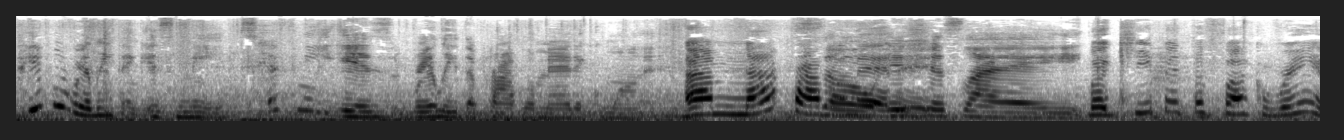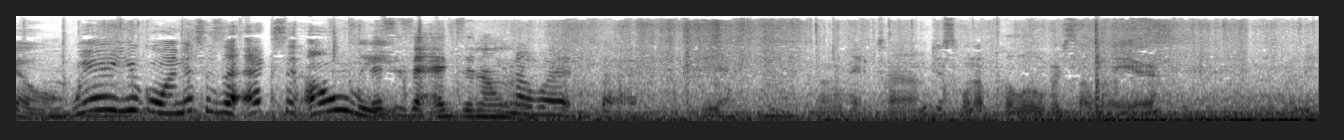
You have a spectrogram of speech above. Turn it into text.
people really think it's me. Tiffany is really the problematic one. I'm not problematic. So it's just like but keep it the fuck real. Where are you going? This is an exit only. this is an exit only. You know what? Bye. Yeah. I don't have time. I'm just gonna pull over somewhere really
